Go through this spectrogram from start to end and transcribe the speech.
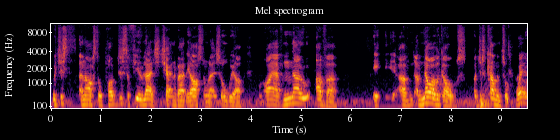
we're just an Arsenal pod, just a few lads chatting about the Arsenal. That's all we are. I have no other. I've, I've no other goals. I just come and talk. When,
